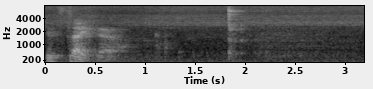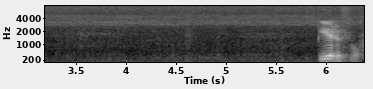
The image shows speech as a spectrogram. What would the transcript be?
It's tight now. Beautiful.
